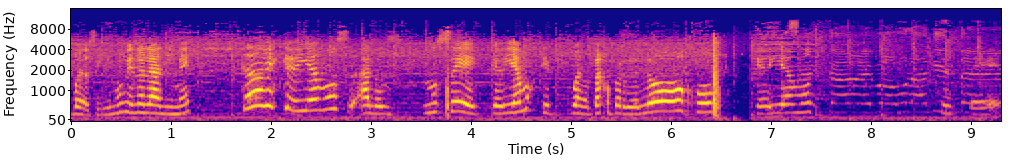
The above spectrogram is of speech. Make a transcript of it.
bueno, seguimos viendo el anime, cada vez que veíamos a los, no sé, que veíamos que, bueno, Tajo perdió el ojo, que veíamos este,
